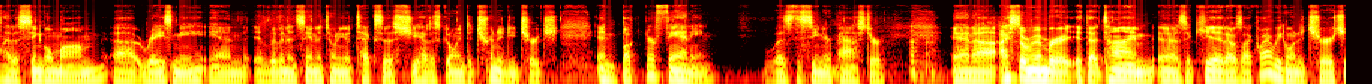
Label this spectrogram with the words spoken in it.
I had a single mom uh, raise me, and, and living in San Antonio, Texas, she had us going to Trinity Church, and Buckner Fanning was the senior pastor. and uh, I still remember at that time as a kid, I was like, "Why are we going to church?"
